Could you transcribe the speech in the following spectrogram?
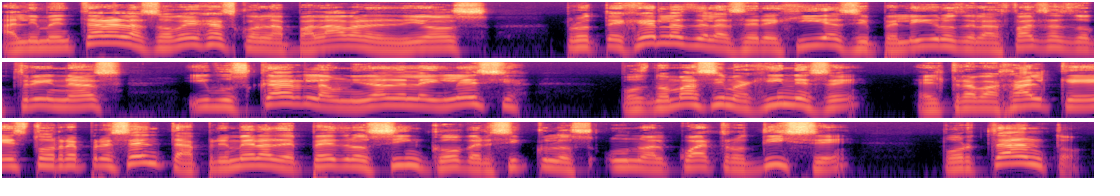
Alimentar a las ovejas con la palabra de Dios, protegerlas de las herejías y peligros de las falsas doctrinas y buscar la unidad de la iglesia. Pues nomás imagínese el trabajal que esto representa. Primera de Pedro 5, versículos 1 al 4 dice, Por tanto,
